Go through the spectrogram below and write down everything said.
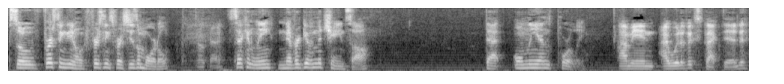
so first thing you know, first things first, he's immortal. okay. Secondly, never give him a chainsaw. That only ends poorly. I mean, I would have expected.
